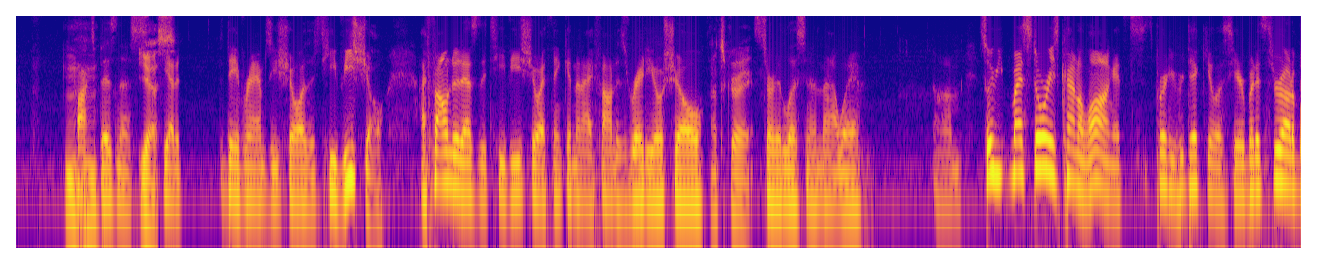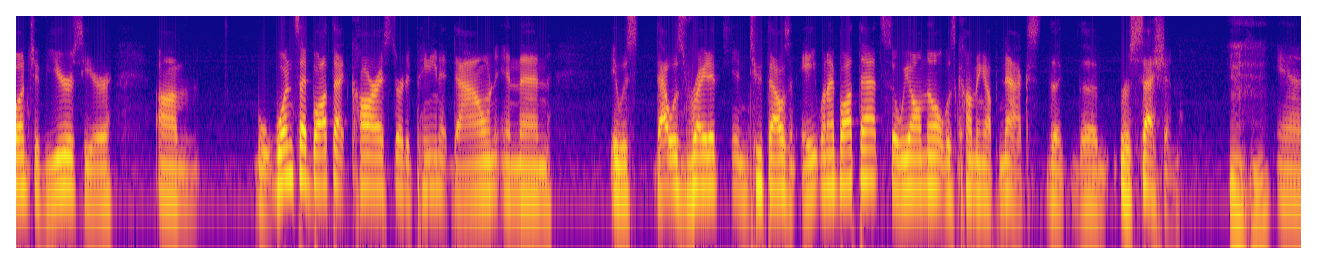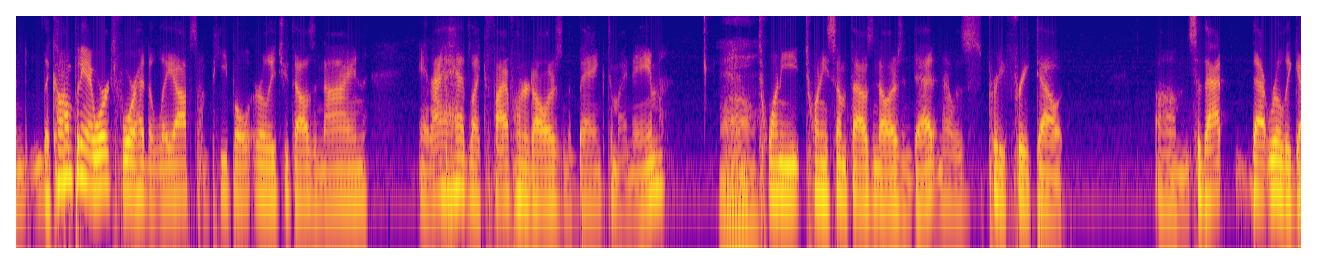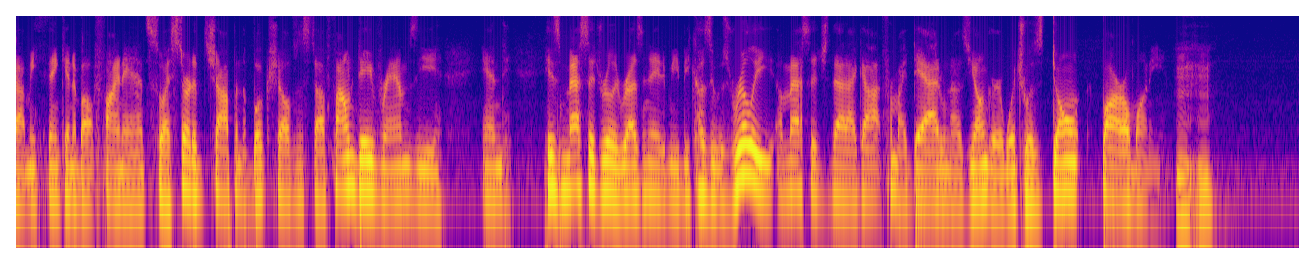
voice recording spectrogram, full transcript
Fox Business. Mm-hmm. Yes. he had a the Dave Ramsey show as a TV show. I found it as the TV show, I think, and then I found his radio show. That's great. Started listening that way. Um, so my story's kind of long. It's, it's pretty ridiculous here, but it's throughout a bunch of years here. Um, once I bought that car, I started paying it down, and then it was that was right at, in 2008 when I bought that. So we all know it was coming up next, the the recession. And the company I worked for had to lay off some people early 2009, and I had like $500 in the bank to my name Wow. and 20, 20 some thousand dollars in debt, and I was pretty freaked out. Um, so that that really got me thinking about finance. So I started shopping the bookshelves and stuff. Found Dave Ramsey, and his message really resonated me because it was really a message that I got from my dad when I was younger, which was don't borrow money. Mm-hmm.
